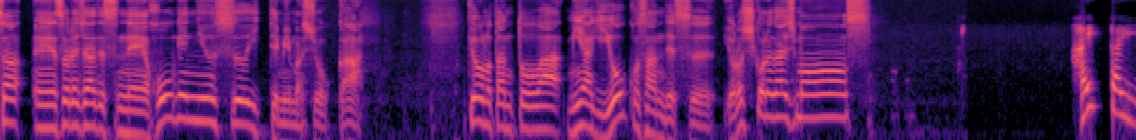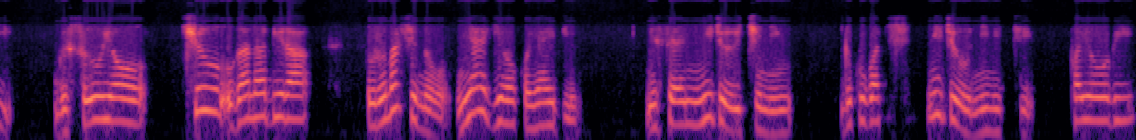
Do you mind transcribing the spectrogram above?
さあ、えー、それじゃあですね方言ニュースいってみましょうか。今日の担当は宮城陽子さんです。よろしくお願いします。はいたいぐすうよう中うがなびらうるま市の宮城陽子やいびん。2021年6月22日火曜日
